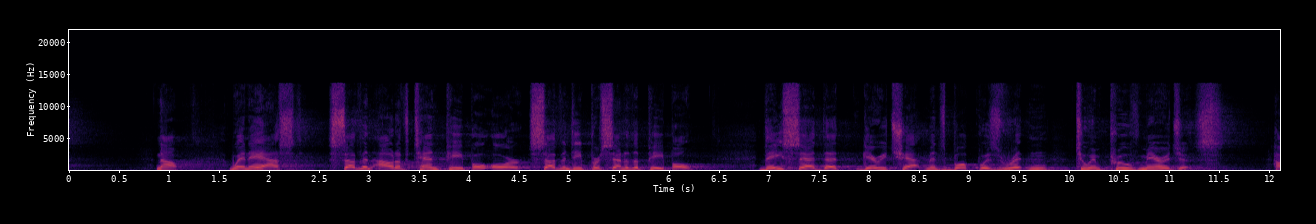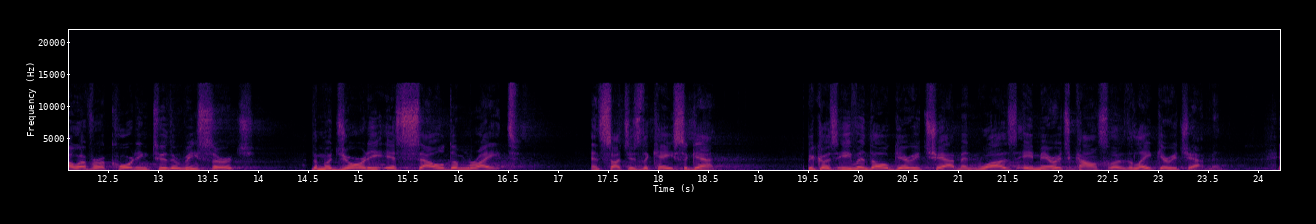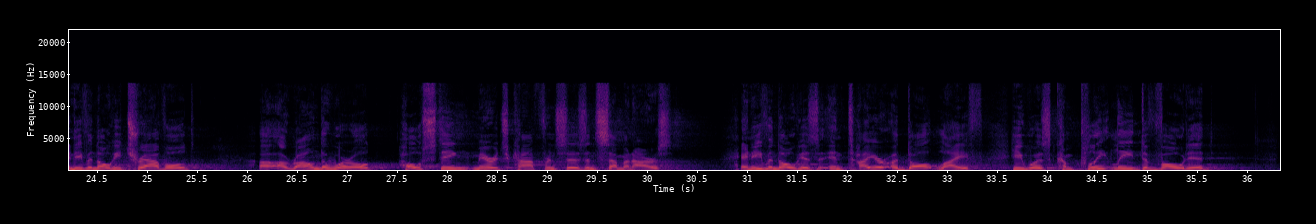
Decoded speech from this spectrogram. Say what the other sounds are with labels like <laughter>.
Now, when asked, seven out of 10 people, or 70% of the people, they said that Gary Chapman's book was written to improve marriages. However, according to the research, the majority is seldom right. And such is the case again. Because even though Gary Chapman was a marriage counselor, the late Gary Chapman, and even though he traveled uh, around the world hosting marriage conferences and seminars, and even though his entire adult life he was completely devoted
